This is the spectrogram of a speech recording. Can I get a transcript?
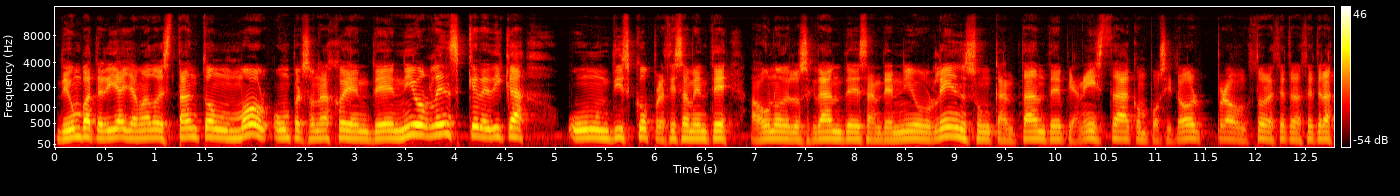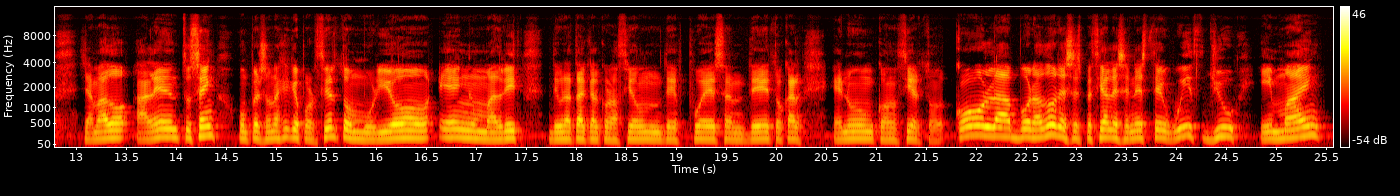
de un batería llamado Stanton Moore, un personaje de New Orleans que dedica un disco precisamente a uno de los grandes de New Orleans, un cantante, pianista, compositor, productor, etcétera, etcétera, llamado Alain Toussaint, un personaje que por cierto murió en Madrid de un ataque al corazón después de tocar en un concierto. Colaboradores especiales en este With You in Mind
